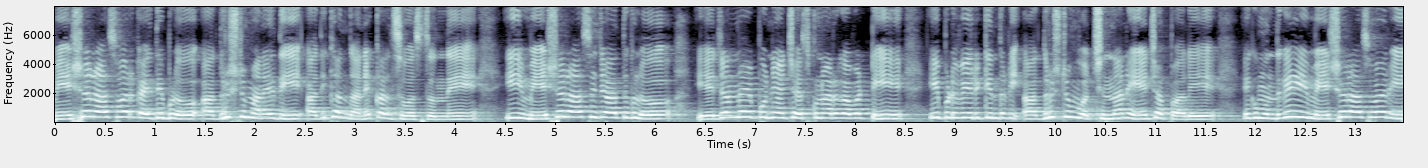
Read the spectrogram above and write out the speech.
మేషరాశి వారికి అయితే ఇప్పుడు అదృష్టం అనేది అధికంగానే కలిసి వస్తుంది. ఈ మేషరాశి జాతకులు ఏ జన్మే పుణ్యం చేసుకున్నారు కాబట్టి ఇప్పుడు వీరికి ఇంతటి అదృష్టం వచ్చిందని చెప్పాలి. ఇక ముందుగా ఈ మేషరాశి వారి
